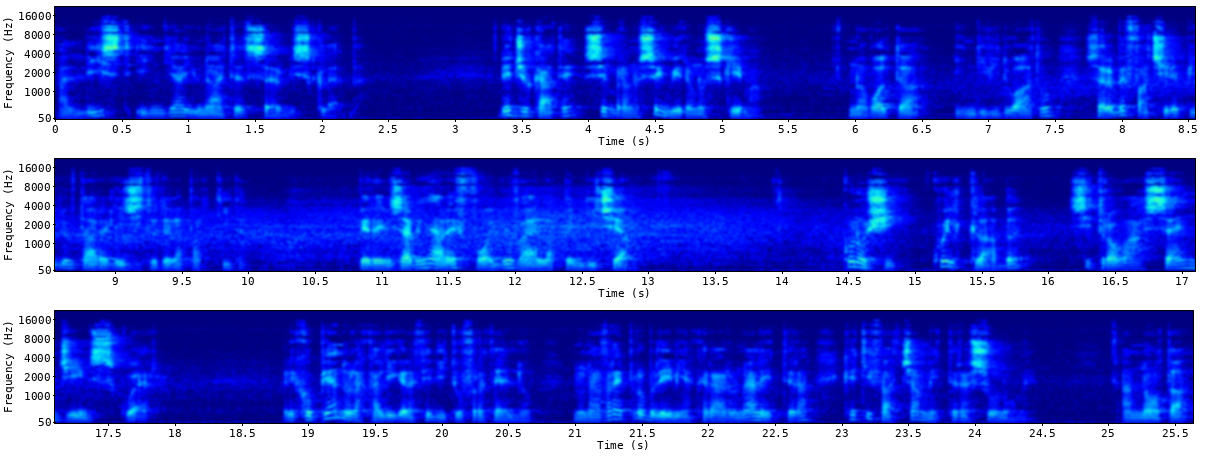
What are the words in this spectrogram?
all'East India United Service Club. Le giocate sembrano seguire uno schema. Una volta individuato sarebbe facile pilotare l'esito della partita. Per esaminare il foglio vai all'appendice A. Conosci quel club si trova a St. James Square. Ricopiando la calligrafia di tuo fratello, non avrai problemi a creare una lettera che ti faccia ammettere il suo nome. Annota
